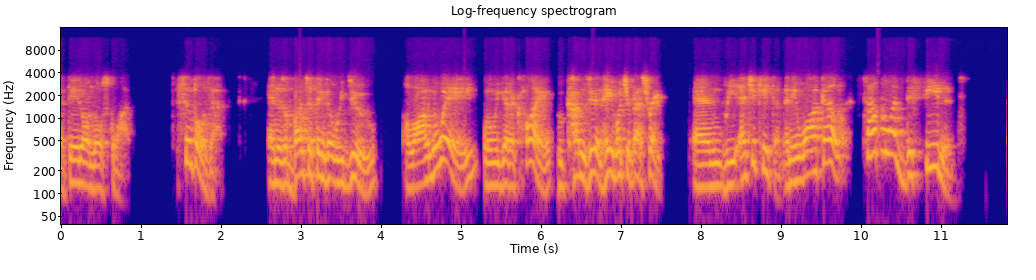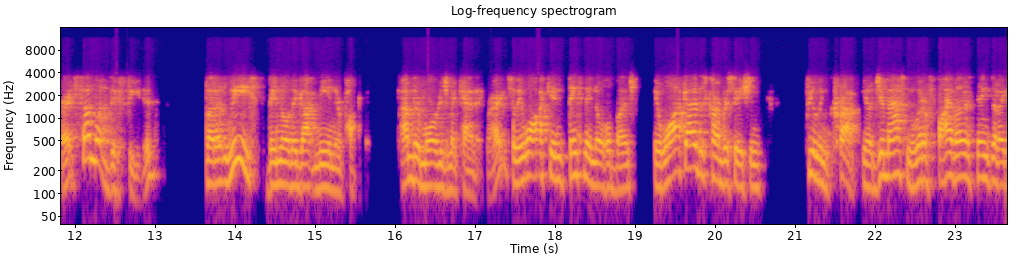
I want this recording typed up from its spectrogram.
that they don't know squat. Simple as that. And there's a bunch of things that we do along the way when we get a client who comes in, hey, what's your best rate? And we educate them and they walk out somewhat defeated, right? Somewhat defeated, but at least they know they got me in their pocket. I'm their mortgage mechanic, right? So they walk in thinking they know a whole bunch. They walk out of this conversation feeling crap. You know, Jim asked me, what are five other things that I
